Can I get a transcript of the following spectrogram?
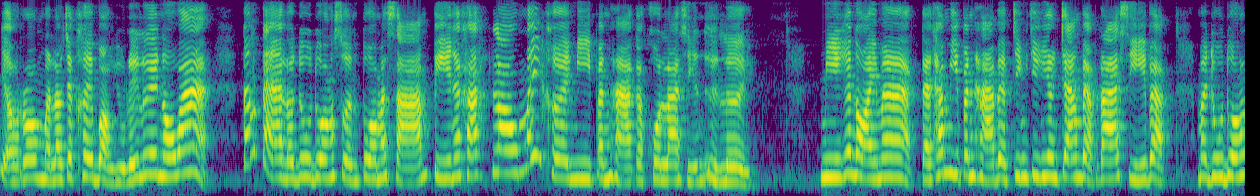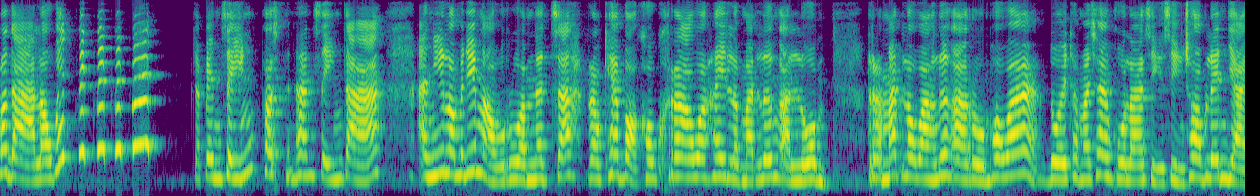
เดี๋ยวลงเหมือนเราจะเคยบอกอยู่เรื่อยๆเนาะว่า ตั้งแต่เราดูดวงส่วนตัวมา 3 ปีนะคะ เราไม่เคยมีปัญหากับคนราศีอื่นๆเลย มีก็น้อยมาก แต่ถ้ามีปัญหาแบบจริง ๆ จังๆแบบราศีแบบ มาดูดวงแล้วด่าเราเวทเวทเวทเวทเวทจะเป็นสิงเพราะฉะนั้นสิงจ๋าอันนี้เราไม่ได้เหมารวมนะจ๊ะเราแค่บอกคร่าวๆว่าให้ระมัดเรื่องอารมณ์ ระมัดระวังเรื่องอารมณ์เพราะว่าโดยธรรมชาติของคนราศีสิงชอบเล่นใหญ่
